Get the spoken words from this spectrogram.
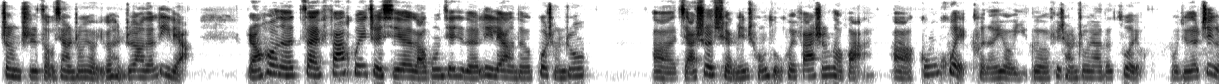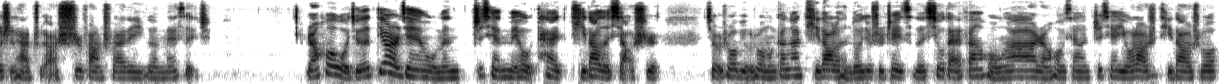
政治走向中有一个很重要的力量。然后呢，在发挥这些劳工阶级的力量的过程中，啊，假设选民重组会发生的话，啊，工会可能有一个非常重要的作用。我觉得这个是它主要释放出来的一个 message。然后我觉得第二件我们之前没有太提到的小事，就是说，比如说我们刚刚提到了很多，就是这次的袖带翻红啊，然后像之前尤老师提到说，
